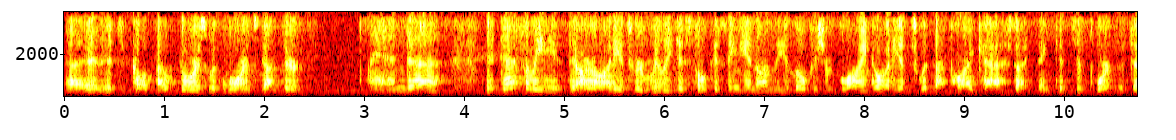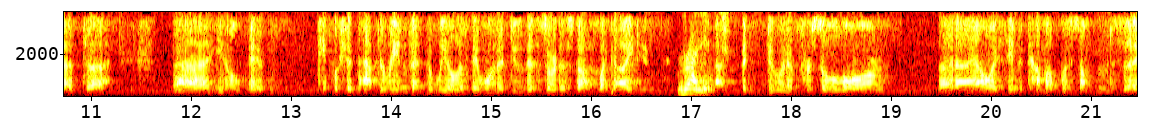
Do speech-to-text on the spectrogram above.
Uh, it- it's called Outdoors with Lawrence Gunther, and uh, yeah, definitely our audience. We're really just focusing in on the low vision blind audience with that podcast. I think it's important that uh, uh, you know eh, people shouldn't have to reinvent the wheel if they want to do this sort of stuff like I do. Right. I've been doing it for so long that I always seem to come up with something to say.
